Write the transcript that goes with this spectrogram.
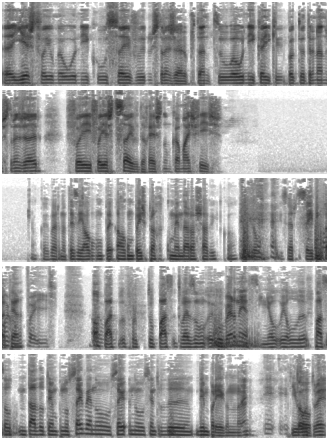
uh, e este foi o meu único save no estrangeiro. Portanto, a única equipa que estou a treinar no estrangeiro foi, foi este save, de resto nunca mais fiz. Ok, Berna, tens aí algum, algum país para recomendar ao Xavi quando ele quiser sair de Inglaterra? algum país? Oh, pá, porque tu, passa, tu és um, o Berna é assim, ele, ele, passa metade do tempo no save é no, no centro de, de emprego, não é? é, é e o outro é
